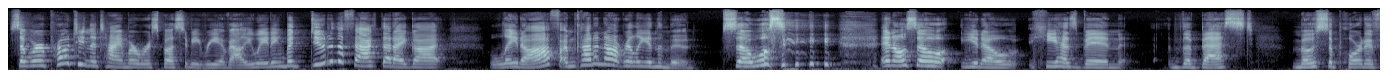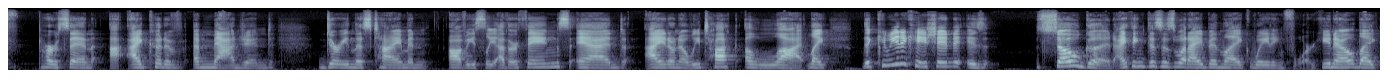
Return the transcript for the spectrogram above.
So we're approaching the time where we're supposed to be reevaluating. But due to the fact that I got laid off, I'm kind of not really in the mood. So we'll see. and also, you know, he has been the best most supportive person I, I could have imagined during this time and obviously other things. And I don't know, we talk a lot. Like the communication is so good. I think this is what I've been like waiting for, you know, like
